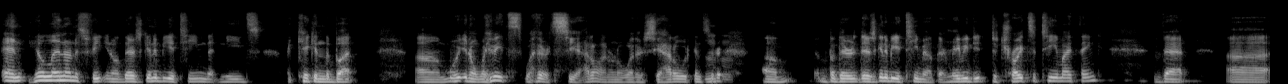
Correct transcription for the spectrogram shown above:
And he'll land on his feet. You know, there's going to be a team that needs a kick in the butt. Um, well, you know, maybe it's whether it's Seattle. I don't know whether Seattle would consider, mm-hmm. um, but there, there's going to be a team out there. Maybe D- Detroit's a team. I think that uh,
